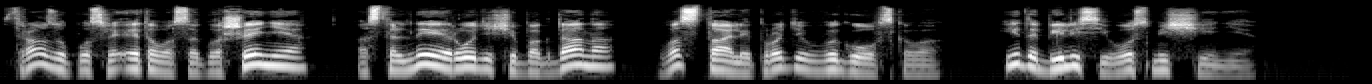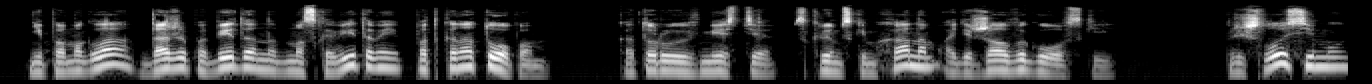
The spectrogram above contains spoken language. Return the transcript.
Сразу после этого соглашения остальные родичи Богдана восстали против Выговского и добились его смещения. Не помогла даже победа над московитами под Конотопом, которую вместе с крымским ханом одержал Выговский. Пришлось ему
